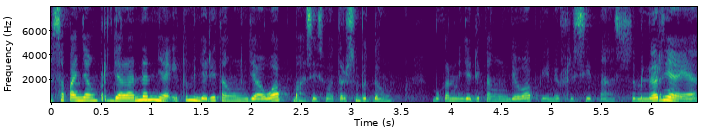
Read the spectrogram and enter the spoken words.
sepanjang perjalanannya itu menjadi tanggung jawab mahasiswa tersebut dong, bukan menjadi tanggung jawab universitas. Sebenarnya ya,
